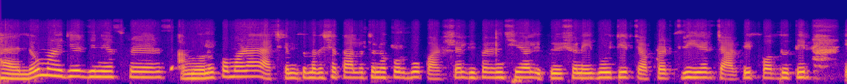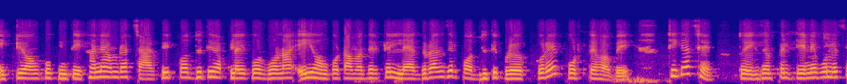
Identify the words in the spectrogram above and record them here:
Hello my dear genius friends আমি অনুপমা রায়। আজকে আমি তোমাদের সাথে আলোচনা করব পার্শিয়াল ডিফারেন্সিয়াল ইকুয়েশন এই বইটির চ্যাপ্টার থ্রি এর চার পিট পদ্ধতির একটি অঙ্ক। কিন্তু এখানে আমরা চার পিট পদ্ধতি অ্যাপ্লাই করব না। এই অঙ্কটা আমাদেরকে ল্যাগ্রাঞ্জের পদ্ধতি প্রয়োগ করে করতে হবে। ঠিক আছে? তো এক্সাম্পল টেনে বলেছে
